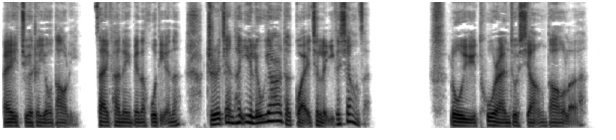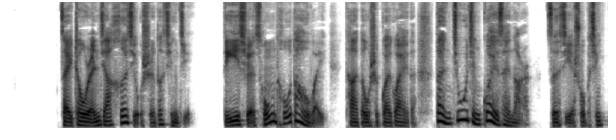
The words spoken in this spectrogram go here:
哎，觉着有道理。再看那边的蝴蝶呢，只见他一溜烟的拐进了一个巷子。陆羽突然就想到了在周人家喝酒时的情景，的确从头到尾他都是怪怪的，但究竟怪在哪儿，自己也说不清。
